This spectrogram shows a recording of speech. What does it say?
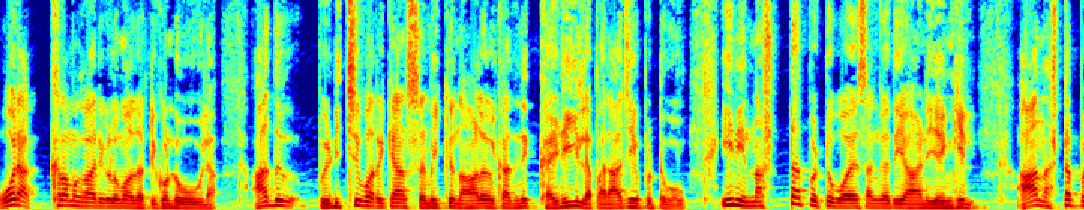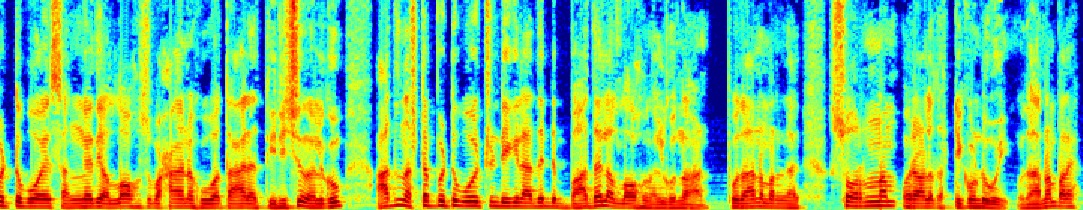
ഒരക്രമകാരികളും അത് തട്ടിക്കൊണ്ടു പോകൂല. അത് പിടിച്ചു പറിക്കാൻ ശ്രമിക്കുന്ന ആളുകൾക്ക് അതിന് കഴിയില്ല പരാജയപ്പെട്ടു പോകും. ഇനി നഷ്ടപ്പെട്ടു പോയ സംഗതിയാണ് എങ്കിൽ ആ നഷ്ടപ്പെട്ടു പോയ സംഗതി അള്ളാഹു സുബാനഹുവ താല തിരിച്ചു നൽകും. അത് നഷ്ടപ്പെട്ടു പോയിട്ടുണ്ടെങ്കിൽ അതിന്റെ ബദൽ അള്ളാഹു നൽകുന്നതാണ്. ഉദാഹരണം പറഞ്ഞാൽ സ്വർണം ഒരാൾ തട്ടിക്കൊണ്ടുപോയി ഉദാഹരണം പറയാം.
